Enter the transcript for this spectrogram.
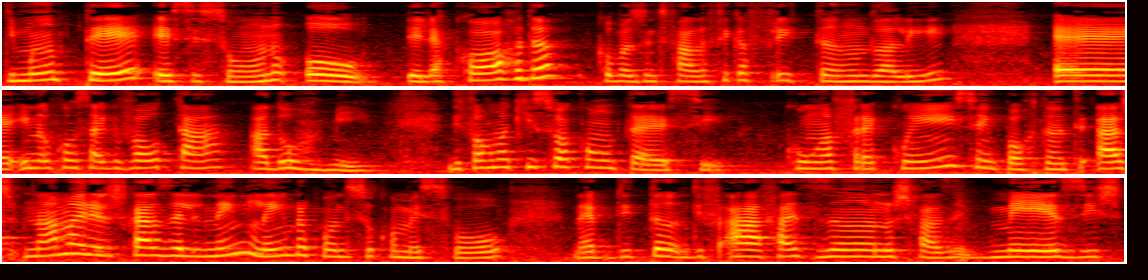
de manter esse sono, ou ele acorda, como a gente fala, fica fritando ali, é, e não consegue voltar a dormir. De forma que isso acontece com uma frequência importante. Na maioria dos casos, ele nem lembra quando isso começou, né? De, de ah, faz anos, faz meses.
